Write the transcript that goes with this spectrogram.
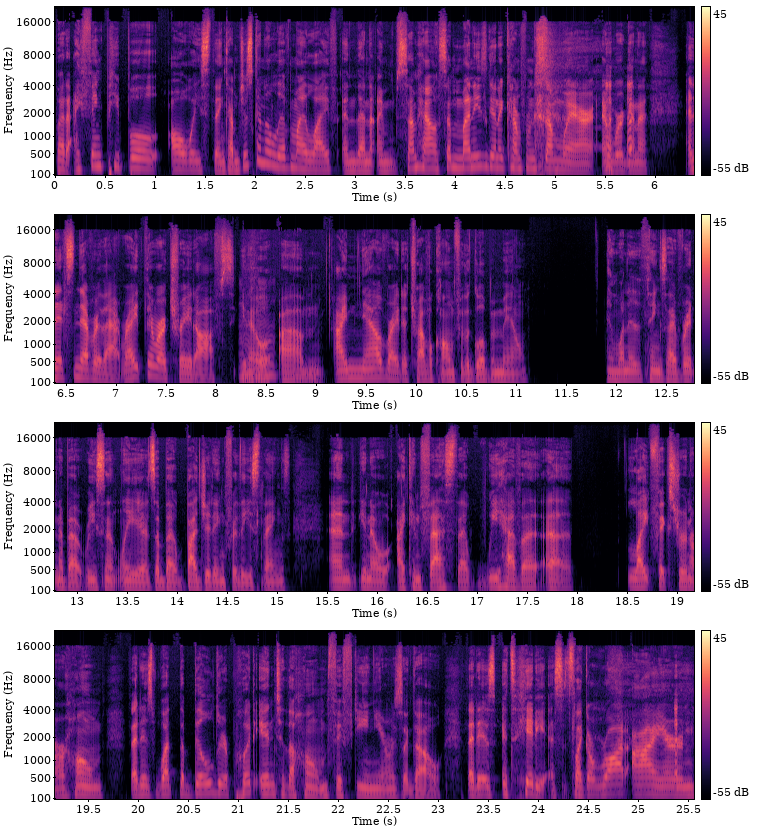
but I think people always think I'm just going to live my life, and then I'm somehow some money's going to come from somewhere, and we're gonna. And it's never that, right? There are trade offs. You know, um, I now write a travel column for the Globe and Mail. And one of the things I've written about recently is about budgeting for these things. And, you know, I confess that we have a, a light fixture in our home that is what the builder put into the home 15 years ago. That is, it's hideous. It's like a wrought iron,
